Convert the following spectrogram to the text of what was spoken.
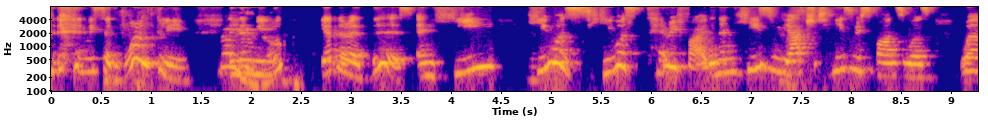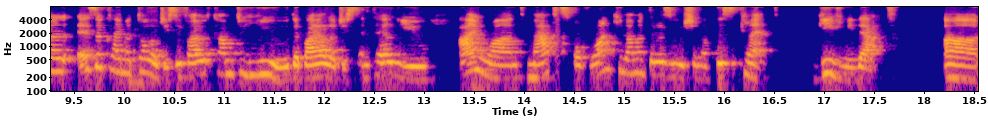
and we said, WorldClim. No, and then we don't. looked together at this and he, he was, he was terrified. And then his reaction, his response was, well, as a climatologist, if I would come to you, the biologist, and tell you, I want maps of one kilometer resolution of this plant, give me that. Uh,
